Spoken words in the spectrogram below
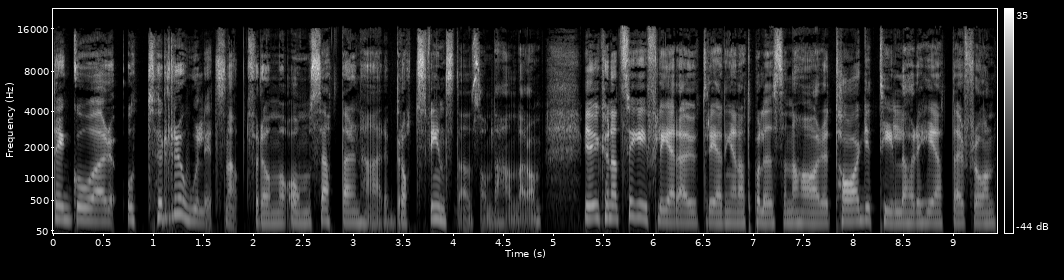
Det går otroligt snabbt för dem att omsätta den här brottsvinsten som det handlar om. Vi har ju kunnat se i flera utredningar att polisen har tagit tillhörigheter från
